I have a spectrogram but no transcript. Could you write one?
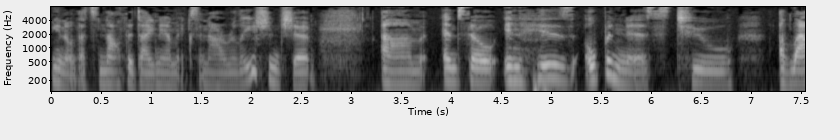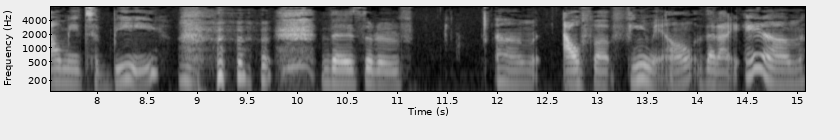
you know, that's not the dynamics in our relationship. Um, and so in his openness to allow me to be the sort of um, alpha female that I am,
